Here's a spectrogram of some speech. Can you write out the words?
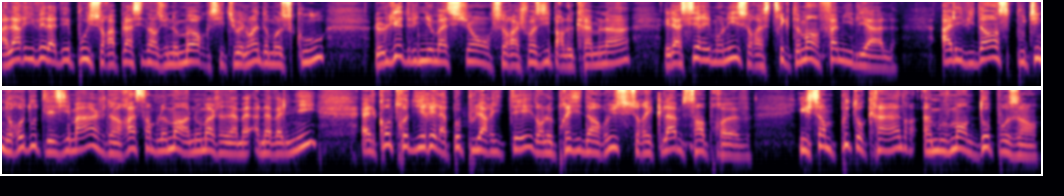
À l'arrivée, la dépouille sera placée dans une morgue située loin de Moscou. Le lieu de l'inhumation sera choisi par le Kremlin et la cérémonie sera strictement familiale. À l'évidence, Poutine redoute les images d'un rassemblement en hommage à Navalny. Elle contredirait la popularité dont le président russe se réclame sans preuve. Il semble plutôt craindre un mouvement d'opposants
